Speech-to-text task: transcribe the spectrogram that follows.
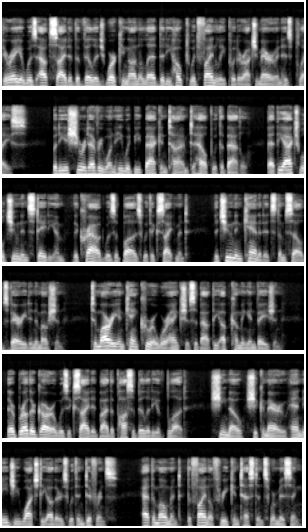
Jiraiya was outside of the village working on a lead that he hoped would finally put Orochimaru in his place. But he assured everyone he would be back in time to help with the battle. At the actual Chunin stadium, the crowd was abuzz with excitement. The Chunin candidates themselves varied in emotion. Temari and Kankuro were anxious about the upcoming invasion. Their brother Gaara was excited by the possibility of blood. Shino, Shikamaru and Neji watched the others with indifference. At the moment, the final three contestants were missing.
